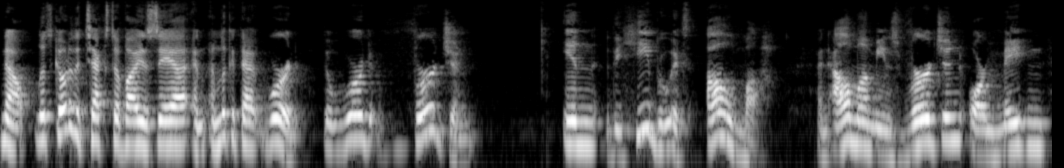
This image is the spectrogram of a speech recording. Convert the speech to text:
Now, let's go to the text of Isaiah and, and look at that word. The word virgin in the Hebrew, it's Alma. And Alma means virgin or maiden.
